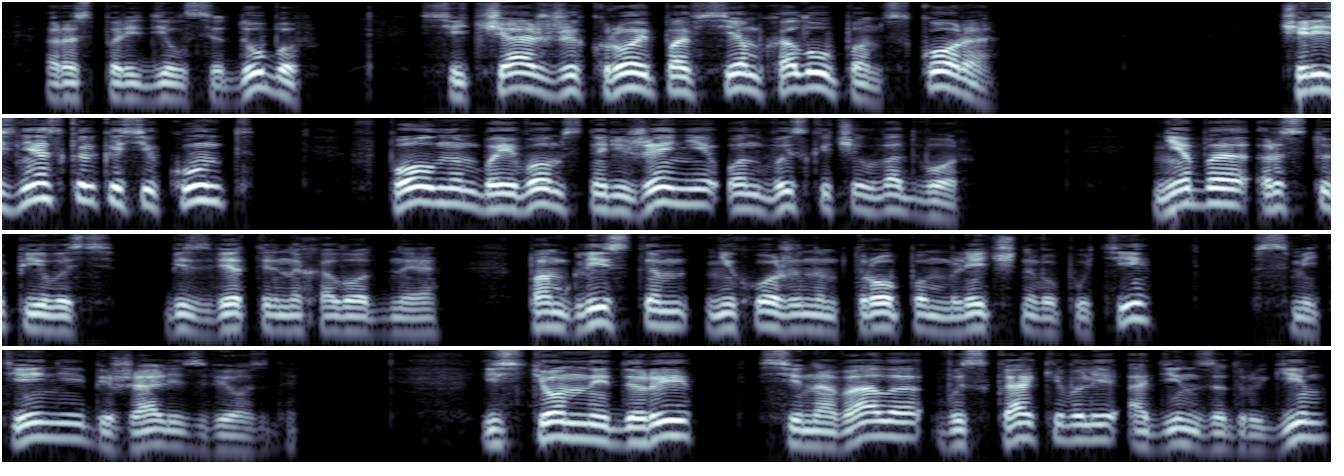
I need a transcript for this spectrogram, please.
— распорядился Дубов. «Сейчас же крой по всем халупам! Скоро!» Через несколько секунд в полном боевом снаряжении он выскочил во двор. Небо расступилось, безветренно-холодное, по мглистым нехоженным тропам Млечного Пути в смятении бежали звезды. Из темной дыры синовала выскакивали один за другим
